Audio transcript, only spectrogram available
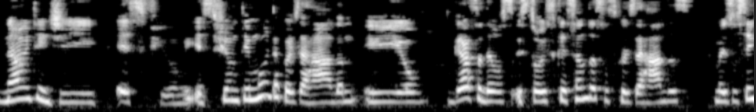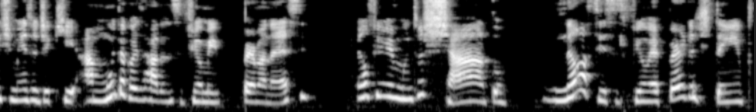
Não entendi esse filme. Esse filme tem muita coisa errada e eu, graças a Deus, estou esquecendo dessas coisas erradas. Mas o sentimento de que há muita coisa errada nesse filme permanece. É um filme muito chato. Não assista esse filme, é perda de tempo.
